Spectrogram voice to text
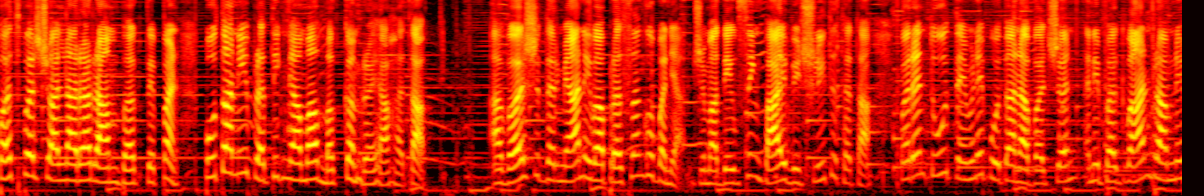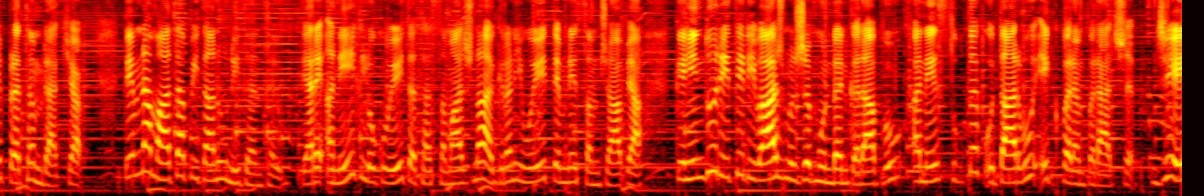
પથ પર ચાલનારા રામ ભક્ત પણ પોતાની પ્રતિજ્ઞામાં મક્કમ રહ્યા હતા. આ વર્ષ દરમિયાન એવા પ્રસંગો બન્યા જેમાં દેવસિંહભાઈ વિચલિત થતા, પરંતુ તેમણે પોતાના વચન અને ભગવાન રામને પ્રથમ રાખ્યા. તેમના માતા પિતાનું નિધન થયું. ત્યારે અનેક લોકોએ તથા સમાજના અગ્રણીઓએ તેમને સમજાવ્યા કે હિન્દુ રીતિ રિવાજ મુજબ મુંડન કરાવવું અને સૂતક ઉતારવું એક પરંપરા છે, જે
